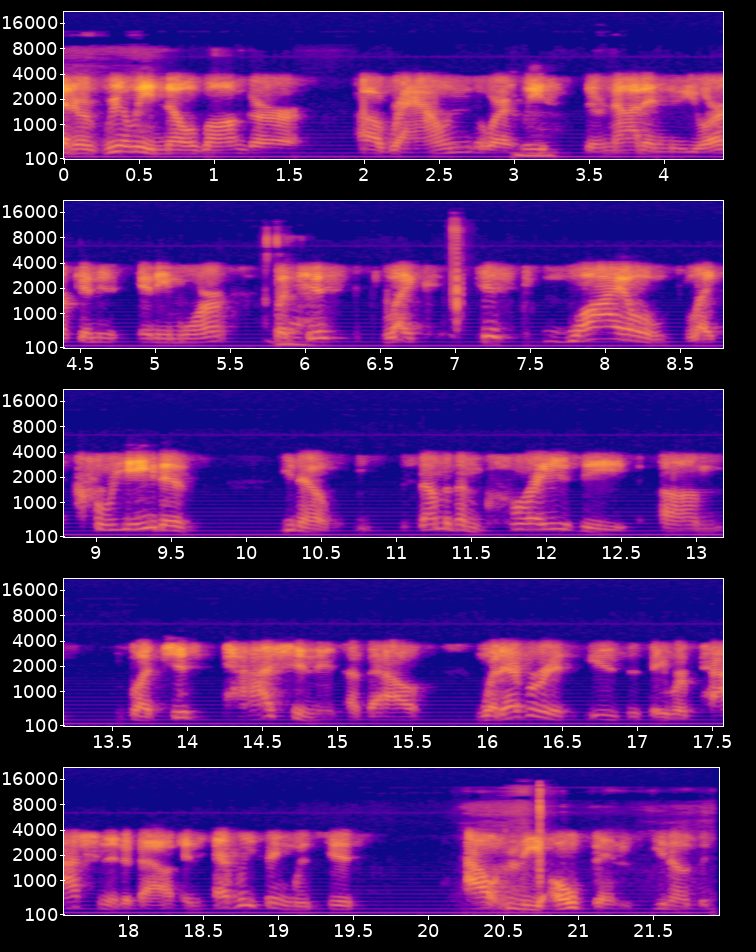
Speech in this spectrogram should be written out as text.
that are really no longer around, or at mm-hmm. least they're not in New York any, anymore. But yeah. just like just wild, like creative, you know, some of them crazy, um, but just passionate about whatever it is that they were passionate about, and everything was just out in the open. You know, the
